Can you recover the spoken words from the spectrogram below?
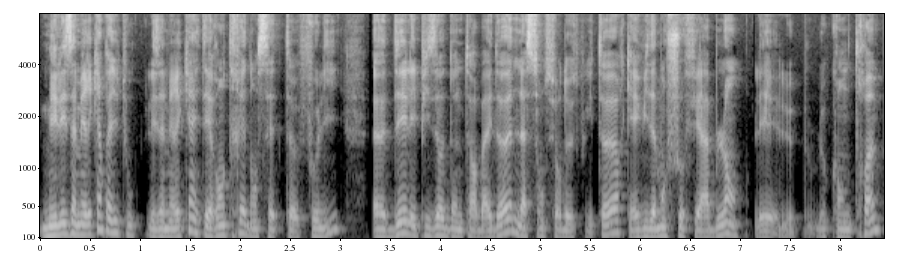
Mais les Américains, pas du tout. Les Américains étaient rentrés dans cette folie euh, dès l'épisode d'Hunter Biden, la censure de Twitter, qui a évidemment chauffé à blanc le, camp de Trump,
